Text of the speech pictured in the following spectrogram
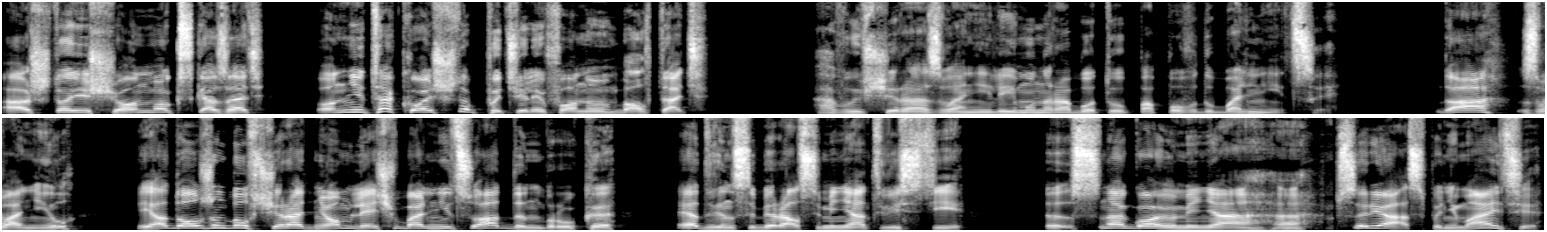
«А что еще он мог сказать? Он не такой, чтоб по телефону болтать. «А вы вчера звонили ему на работу по поводу больницы?» «Да, звонил. Я должен был вчера днем лечь в больницу Адденбрука. Эдвин собирался меня отвезти. Э, с ногой у меня э, псориаз, понимаете?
